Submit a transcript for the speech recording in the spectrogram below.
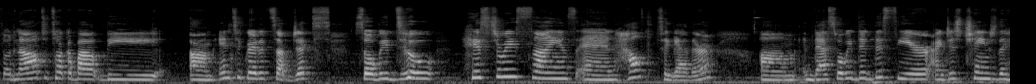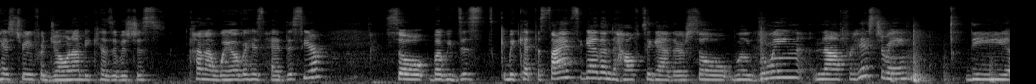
So now to talk about the um, integrated subjects. So we do history, science, and health together. Um, and that's what we did this year. I just changed the history for Jonah because it was just kind of way over his head this year. So, but we just, we kept the science together and the health together. So we're doing now for history, the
